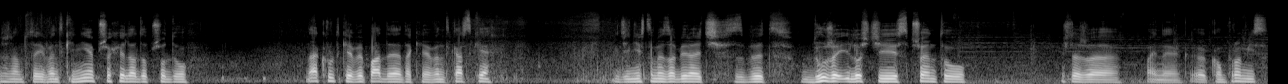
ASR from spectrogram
że nam tutaj wędki nie przechyla do przodu. Na krótkie wypady, takie wędkarskie, gdzie nie chcemy zabierać zbyt dużej ilości sprzętu, myślę, że fajny e, kompromis.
